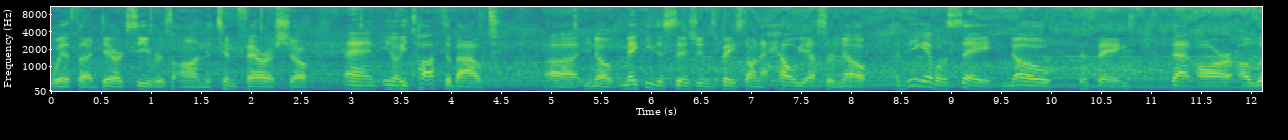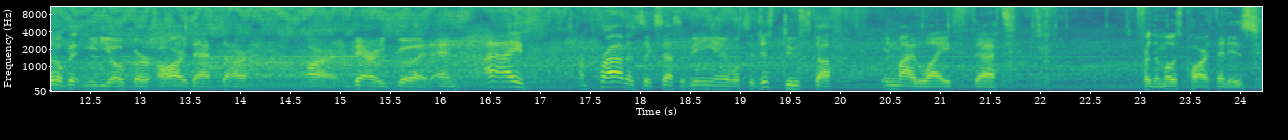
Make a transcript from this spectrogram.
with uh, Derek Sivers on the Tim Ferriss show, and you know he talked about. Uh, you know, making decisions based on a hell yes or no, and being able to say no to things that are a little bit mediocre or that are are very good. And I, I'm proud of the success of being able to just do stuff in my life that, for the most part, that is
